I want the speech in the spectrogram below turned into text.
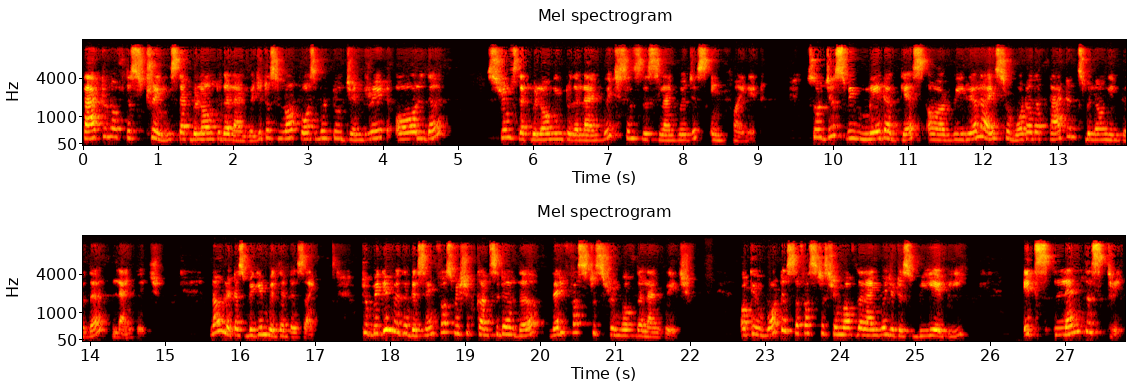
pattern of the strings that belong to the language. It is not possible to generate all the strings that belonging to the language since this language is infinite. So just we made a guess or we realized what are the patterns belonging to the language. Now let us begin with the design. To begin with the design, first we should consider the very first string of the language. Okay, what is the first string of the language? It is BAB. Its length is 3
